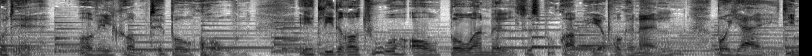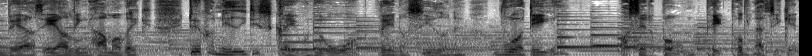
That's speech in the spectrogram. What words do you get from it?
Goddag og velkommen til Bogkrogen. Et litteratur- og boganmeldelsesprogram her på kanalen, hvor jeg, din værs Erling Hammerik, dykker ned i de skrevne ord, vender siderne, vurderer og sætter bogen pænt på plads igen.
